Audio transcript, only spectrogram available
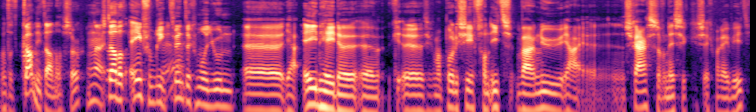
Want dat kan niet anders, toch? Nee. Stel dat één fabriek Ja. 20 miljoen eh, ja, eenheden eh, eh, zeg maar, produceert van iets waar nu ja, een schaarste van is, ik zeg maar even iets.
